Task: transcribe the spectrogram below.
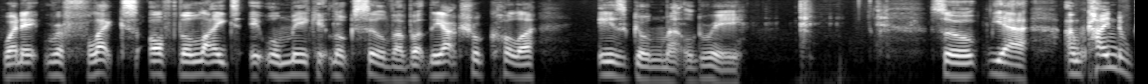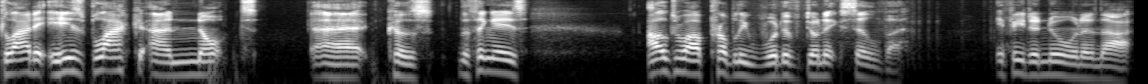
when it reflects off the light, it will make it look silver, but the actual colour is gunmetal grey. So, yeah, I'm kind of glad it is black and not... Because uh, the thing is, Alduar probably would have done it silver if he'd have known and that,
